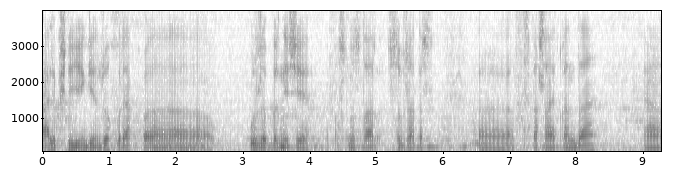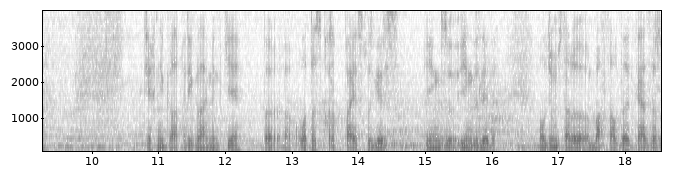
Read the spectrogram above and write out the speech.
Әлі күшіне енген жоқ бірақ уже бірнеше ұсыныстар түсіп жатыр. Қысқаша айтқанда техникалық регламентке бір отыз қырық пайыз өзгеріс енгізіледі. Ол жұмыстар басталды. Қазір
